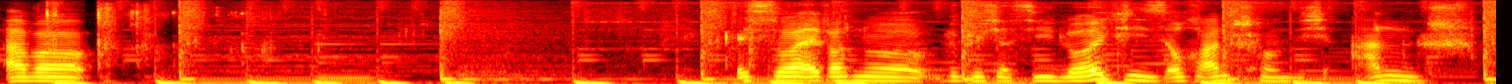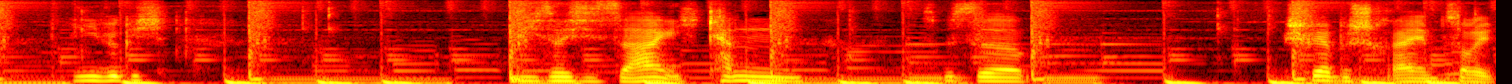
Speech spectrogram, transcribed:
Aber. Es soll einfach nur wirklich, dass die Leute, die es auch anschauen, sich an. Die wirklich wie soll ich es sagen? Ich kann es ein bisschen schwer beschreiben, sorry.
